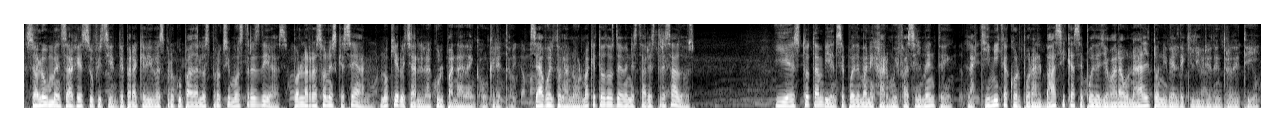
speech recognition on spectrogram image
Solo un mensaje es suficiente para que vivas preocupada los próximos tres días, por las razones que sean. No quiero echarle la culpa a nada en concreto. Se ha vuelto la norma que todos deben estar estresados, y esto también se puede manejar muy fácilmente. La química corporal básica se puede llevar a un alto nivel de equilibrio dentro de ti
